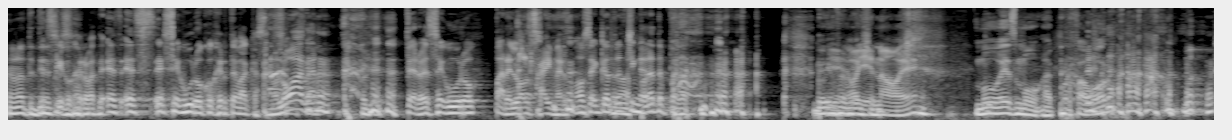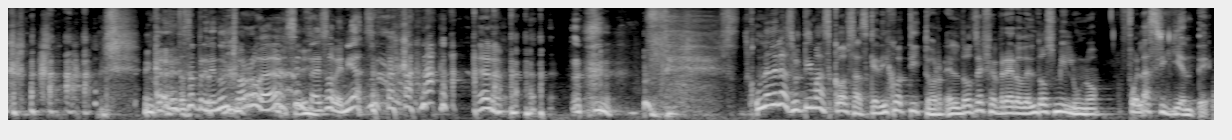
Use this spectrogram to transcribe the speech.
No, no te tienes que coger vacas. Es, es- es seguro cogerte vacas. No lo hagan, pero es seguro para el Alzheimer. No sé qué otra chingada te pueda. Oye, no, eh. Mu es mu. Por favor. Me encanta, estás aprendiendo un chorro, ¿verdad? A eso venías. Una de las últimas cosas que dijo Titor el 2 de febrero del 2001 fue la siguiente,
